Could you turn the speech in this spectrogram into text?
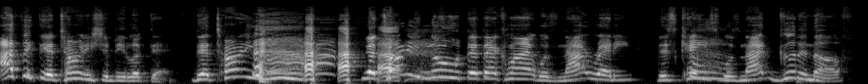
I think the attorney should be looked at. The attorney knew the attorney knew that their client was not ready. This case was not good enough.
